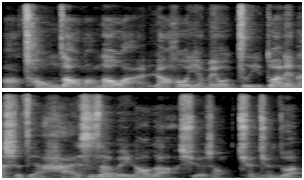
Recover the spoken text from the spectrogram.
啊，从早忙到晚，然后也没有自己锻炼的时间，还是在围绕着学生圈圈转。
